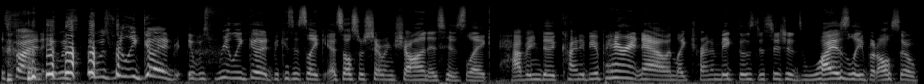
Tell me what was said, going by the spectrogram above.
It's fine. It was it was really good. It was really good because it's like it's also showing sean as his like having to kind of be a parent now and like trying to make those decisions wisely but also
